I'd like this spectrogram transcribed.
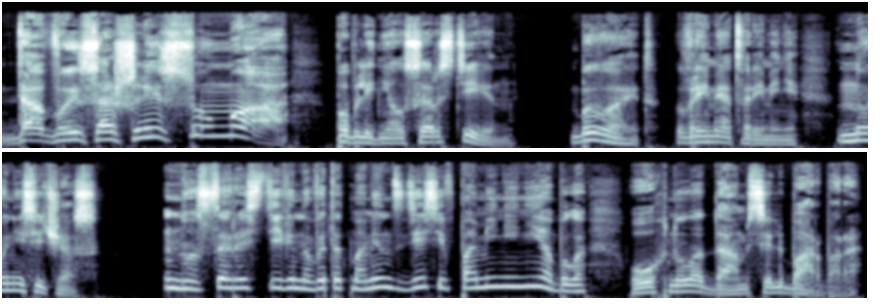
«Да вы сошли с ума!» — побледнел сэр Стивен. «Бывает, время от времени, но не сейчас». «Но сэра Стивена в этот момент здесь и в помине не было», — охнула дамсель Барбара.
